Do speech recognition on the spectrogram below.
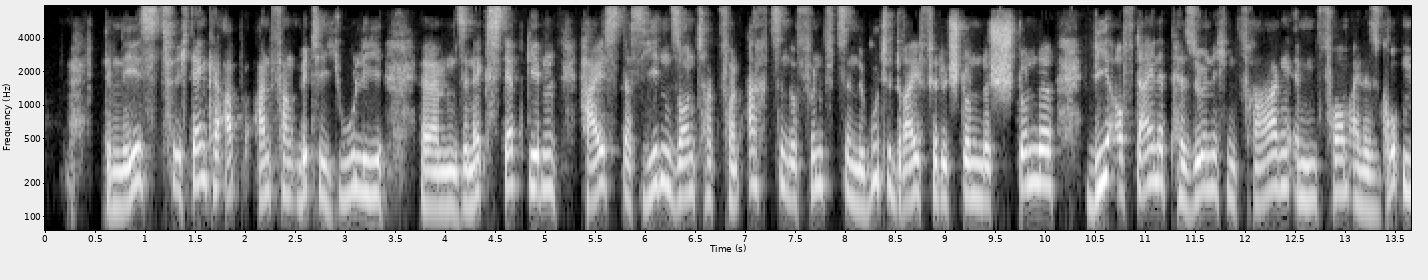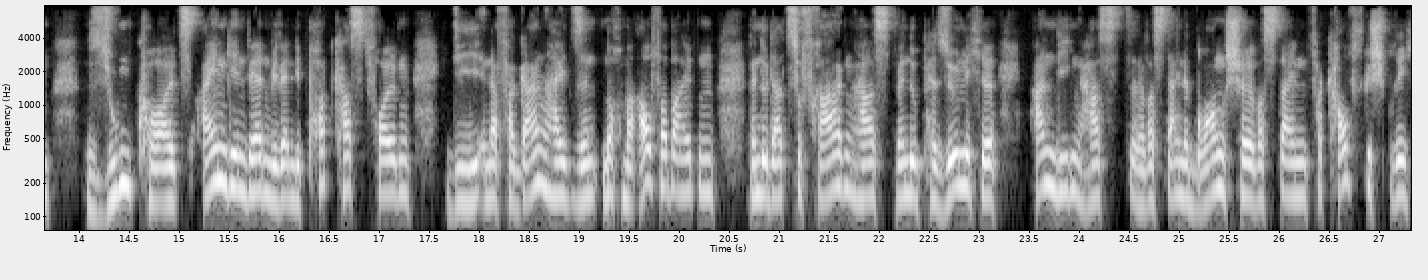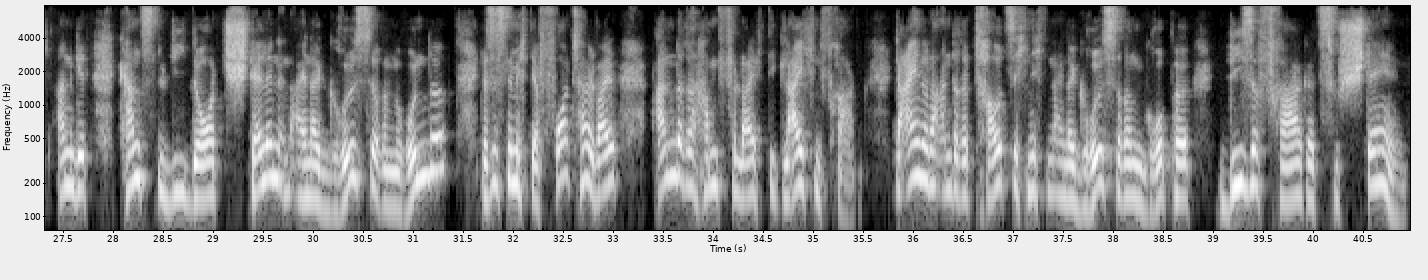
demnächst, ich denke ab Anfang Mitte Juli, ähm, The Next Step geben. Heißt, dass jeden Sonntag von 18.15 Uhr eine gute Dreiviertelstunde, Stunde wir auf deine persönlichen Fragen in Form eines Gruppen-Zoom-Calls eingehen werden. Wir werden die Podcast-Folgen, die in der Vergangenheit sind, nochmal aufarbeiten. Wenn du dazu Fragen hast, wenn du persönliche Anliegen hast, äh, was deine Branche, was dein Verkaufsgespräch angeht, kannst du die dort stellen in einer größeren Runde. Das ist nämlich der Vorteil, weil andere haben vielleicht die gleichen Fragen. Der eine oder andere traut sich nicht in einer größeren Gruppe diese Frage zu stellen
